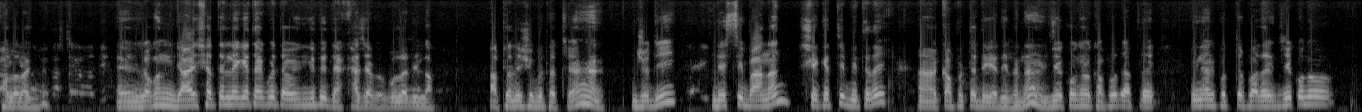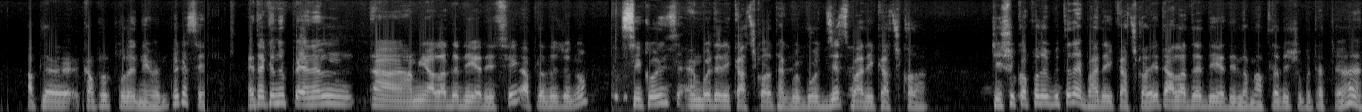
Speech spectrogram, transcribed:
ভালো লাগবে। যখন গায়ের সাথে লেগে থাকবে, তখন কিন্তু দেখা যাবে, বলে দিলাম। আপনাদের সুবিধার্থে হ্যাঁ? যদি দেশি বানান, সেক্ষেত্রে ভিতরে কাপড়টা দিয়ে দিবেন হ্যাঁ? যে কোনো কাপড় আপনি ইনার পরতে পারেন, যে কোনো আপনার কাপড় পরে নেবেন, ঠিক আছে? এটা কিন্তু প্যানেল আমি আলাদা দিয়ে দিচ্ছি আপনাদের জন্য। সিকোয়েন্স এমব্রয়ডারি কাজ করা থাকবে, গর্জেস, ভারী কাজ করা। টিস্যু কাপড়ের ভিতরে ভারী কাজ করা, এটা আলাদা দিয়ে দিলাম আপনাদের সুবিধার্থে হ্যাঁ?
